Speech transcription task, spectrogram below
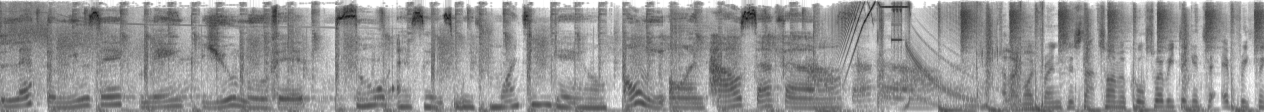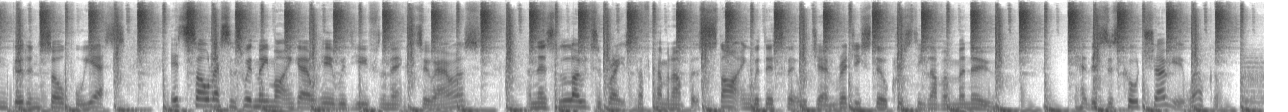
Let the music make you move it. Soul Essence with Martin Gale. Only on House FM. Hello, my friends. It's that time, of course, where we dig into everything good and soulful. Yes, it's Soul Essence with me, Martin Gale, here with you for the next two hours. And there's loads of great stuff coming up, but starting with this little gem Reggie Steele, Christy Love, and Manu. Yeah, this is called Show You. Welcome.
